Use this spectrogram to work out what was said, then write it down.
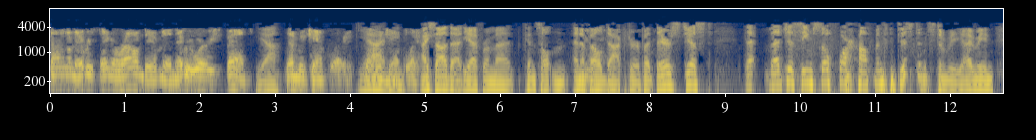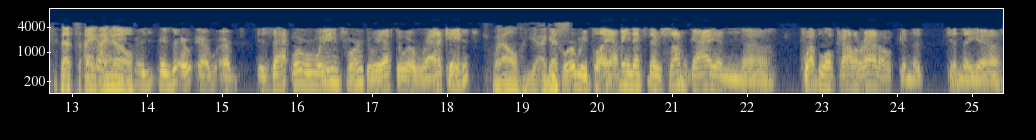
down everything around him and everywhere he's been, yeah, then we can't play. Yeah, I mean, play. I saw that, yeah, from a consultant NFL doctor. But there's just that that just seems so far off in the distance to me. I mean, that's I, I know. Is, is, uh, uh, is that what we're waiting for? Do we have to eradicate it? Well, yeah, I guess before we play. I mean, if there's some guy in uh, Pueblo, Colorado, can the can the uh,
